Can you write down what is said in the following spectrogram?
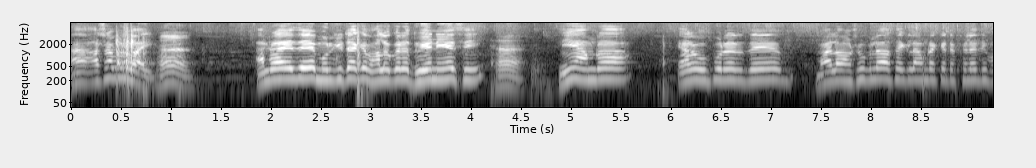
হ্যাঁ আশাবুল ভাই? হ্যাঁ। আমরা এই যে মুরগিটাকে ভালো করে ধুয়ে নিয়েছি। হ্যাঁ। নিয়ে আমরা এর উপরের যে ময়লা অংশগুলো আছে এগুলো আমরা কেটে ফেলে দিব।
